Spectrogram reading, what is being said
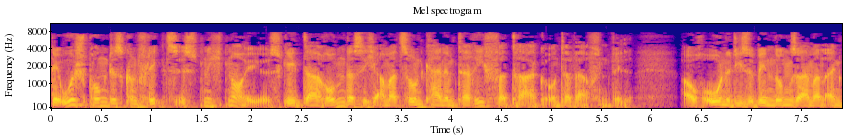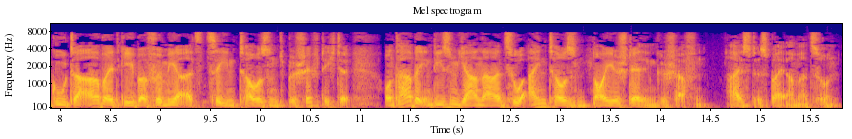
Der Ursprung des Konflikts ist nicht neu. Es geht darum, dass sich Amazon keinem Tarifvertrag unterwerfen will. Auch ohne diese Bindung sei man ein guter Arbeitgeber für mehr als 10.000 Beschäftigte und habe in diesem Jahr nahezu 1.000 neue Stellen geschaffen, heißt es bei Amazon.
